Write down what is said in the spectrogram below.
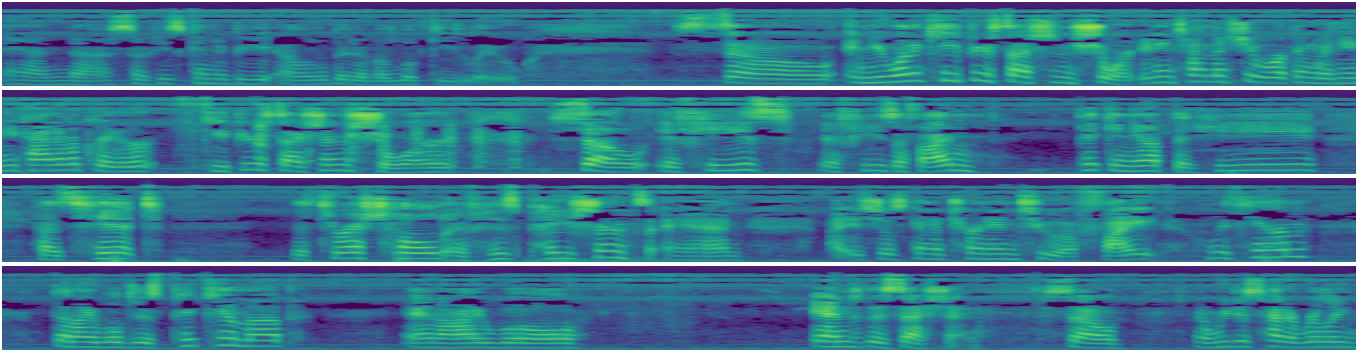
And uh, so he's going to be a little bit of a looky-loo. So, and you want to keep your sessions short. Anytime that you're working with any kind of a critter, keep your sessions short. So if he's, if he's, if I'm picking up that he has hit the threshold of his patience and it's just going to turn into a fight with him, then I will just pick him up and I will end the session. So, and we just had a really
